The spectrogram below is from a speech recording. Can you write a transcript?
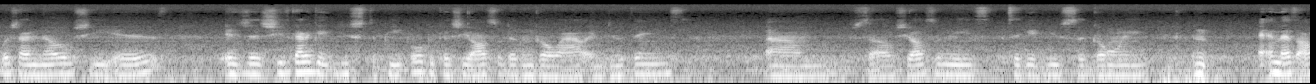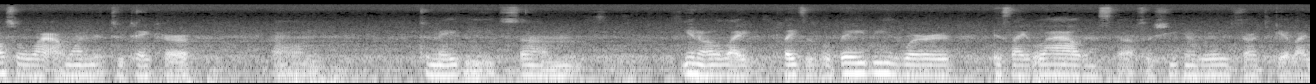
which I know she is, just she's got to get used to people because she also doesn't go out and do things. Um, so she also needs to get used to going, and and that's also why I wanted to take her um, to maybe some, you know, like places with babies where it's like loud and stuff, so she can really start to get like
